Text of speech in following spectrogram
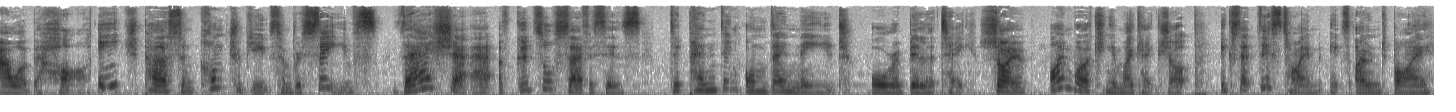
our behalf. Each person contributes and receives their share of goods or services depending on their need or ability. So I'm working in my cake shop, except this time it's owned by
